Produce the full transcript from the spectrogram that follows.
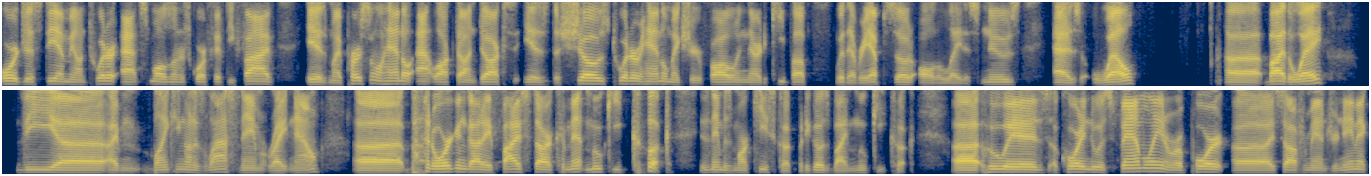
or just DM me on Twitter at smalls underscore 55 is my personal handle. At Locked On Ducks is the show's Twitter handle. Make sure you're following there to keep up with every episode, all the latest news as well. Uh, by the way, the uh, I'm blanking on his last name right now. Uh, but Oregon got a five star commit, Mookie Cook. His name is Marquise Cook, but he goes by Mookie Cook, uh, who is, according to his family and a report uh, I saw from Andrew Nemec,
